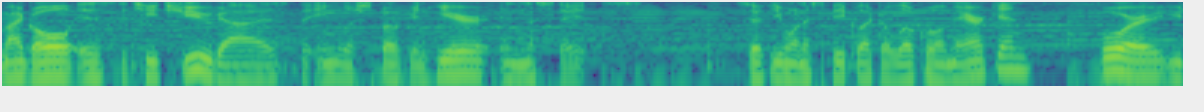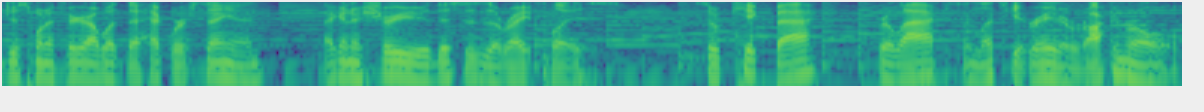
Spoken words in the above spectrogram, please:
My goal is to teach you guys the English spoken here in the States. So if you want to speak like a local American, or you just want to figure out what the heck we're saying, I can assure you this is the right place. So kick back, relax, and let's get ready to rock and roll.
